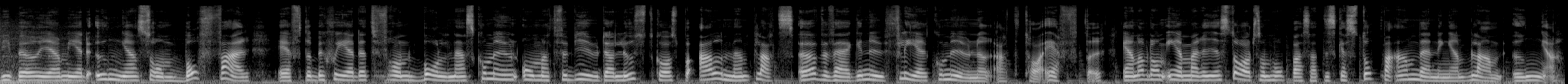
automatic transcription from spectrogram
Vi börjar med unga som boffar. Efter beskedet från Bollnäs kommun om att förbjuda lustgas på allmän plats överväger nu fler kommuner att ta efter. En av dem är Mariestad som hoppas att det ska stoppa användningen bland unga.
